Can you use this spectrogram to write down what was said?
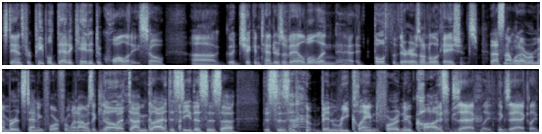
stands for People Dedicated to Quality. So, uh, good chicken tenders available in, at both of their Arizona locations. That's not what I remember it standing for from when I was a kid, no. but I'm glad to see this is uh, this has been reclaimed for a new cause. exactly. Exactly.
